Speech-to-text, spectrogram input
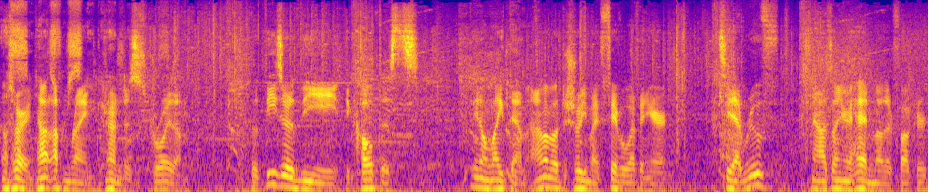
I'm oh, sorry, not up and running. We're trying to destroy them. So these are the, the cultists. We don't like them. I'm about to show you my favorite weapon here. See that roof? Now it's on your head, motherfucker.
